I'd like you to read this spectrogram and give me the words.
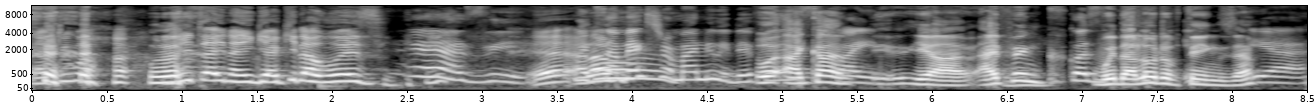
natuma mita inaingia kila mwezi Yeah, zi. Eh, alafu- some extra money with the well, i can't fine. yeah i think mm. with a lot of things eh? Yeah.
